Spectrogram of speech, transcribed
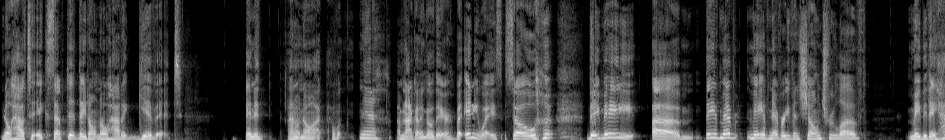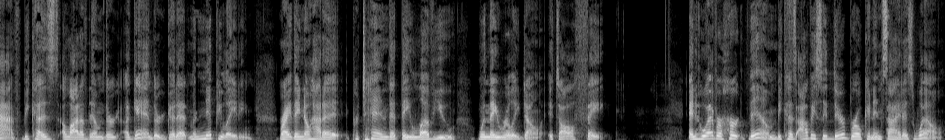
know how to accept it. They don't know how to give it. And it, I don't know. I, I yeah, I'm not going to go there. But anyways, so they may, um, they have never, may have never even shown true love maybe they have because a lot of them they're again they're good at manipulating right? They know how to pretend that they love you when they really don't. It's all fake. And whoever hurt them because obviously they're broken inside as well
